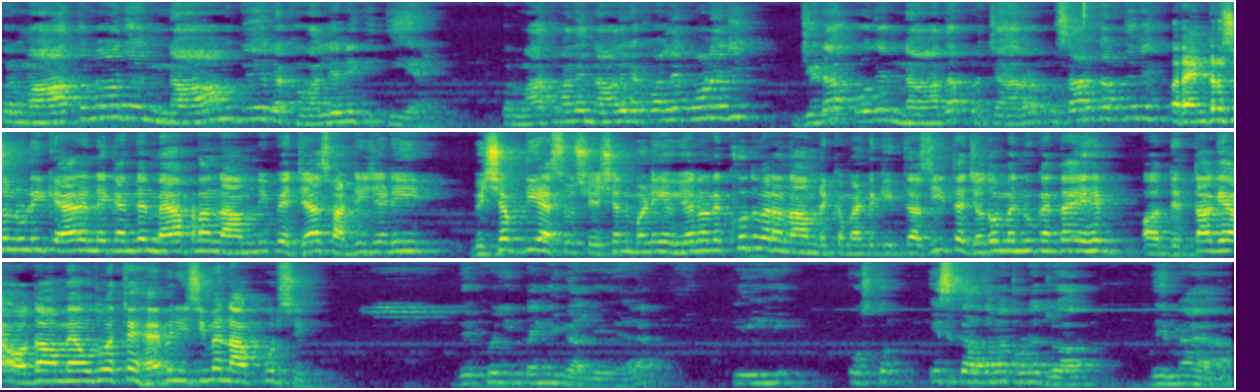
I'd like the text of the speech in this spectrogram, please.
ਪ੍ਰਮਾਤਮਾ ਦੇ ਨਾਮ ਦੇ ਰਖਵਾਲੇ ਨੇ ਕੀਤੀ ਹੈ। ਪ੍ਰਮਾਤਮਾ ਦੇ ਨਾਮ ਦੇ ਰਖਵਾਲੇ ਕੌਣ ਹੈ ਜੀ? ਜਿਹੜਾ ਉਹਦੇ ਨਾਂ ਦਾ ਪ੍ਰਚਾਰ ਔਰ ਪ੍ਰਸਾਰ ਕਰਦੇ ਨੇ। ਪਰ ਐਂਡਰਸਨ ਨੂੰ ਨਹੀਂ ਕਹਿ ਰਹੇ ਨੇ ਕਹਿੰਦੇ ਮੈਂ ਆਪਣਾ ਨਾਮ ਨਹੀਂ ਭੇਜਿਆ ਸਾਡੀ ਜਿਹੜੀ ਬਿਸ਼ਪ ਦੀ ਐਸੋਸੀਏਸ਼ਨ ਬਣੀ ਹੋਈ ਹੈ ਉਹਨਾਂ ਨੇ ਖੁਦ ਮੇਰਾ ਨਾਮ ਰეკਮੈਂਡ ਕੀਤਾ ਸੀ ਤੇ ਜਦੋਂ ਮੈਨੂੰ ਕਹਿੰਦਾ ਇਹ ਦਿੱਤਾ ਗਿਆ ਅਹੁਦਾ ਮੈਂ ਉਦੋਂ ਇੱਥੇ ਹੈ ਵੀ ਨਹੀਂ ਸੀ ਮੈਂ ਨਾਗਪੁਰ ਸੀ। ਦੇਖੋ ਜੀ ਪਹਿਲੀ ਗੱਲ ਇਹ ਹੈ ਕਿ ਉਸ ਤੋਂ ਇਸ ਗੱਲ ਦਾ ਮੈਂ ਥੋੜਾ ਜਵਾਬ ਦੇਣਾ ਆ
